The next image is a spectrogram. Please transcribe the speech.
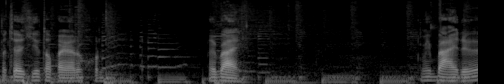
ก็เจอคลิปต่อไปกันทุกคนบ๊ายบายบ๊ายบายเด้อ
